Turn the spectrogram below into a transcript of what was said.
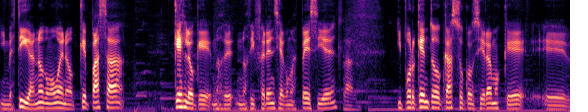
investigan, ¿no? Como, bueno, ¿qué pasa? ¿Qué es lo que nos, de- nos diferencia como especie? Claro. ¿Y por qué en todo caso consideramos que eh,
